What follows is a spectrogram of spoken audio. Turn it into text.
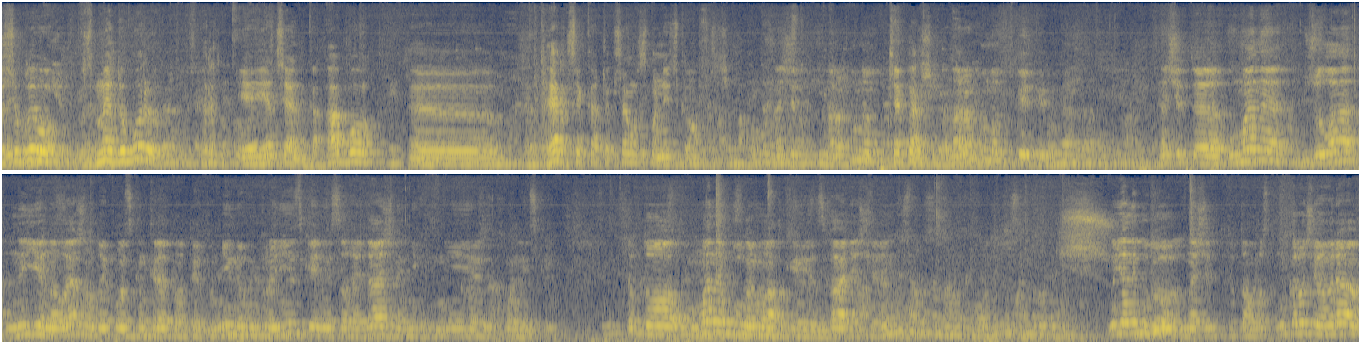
Особливо з медобору Яценка або е, Герцика, так само з рахунок, Це перший. на рахунок типів. Значить, е, у мене бджола не є належна до якогось конкретного типу, ні не української, ні Сагайдачної, ні, ні Хмельницької. Тобто у мене були матки з Гадяча. От. Ну я не буду, значить, там роз... Ну, коротше говоря,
